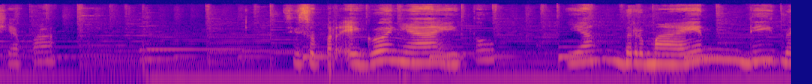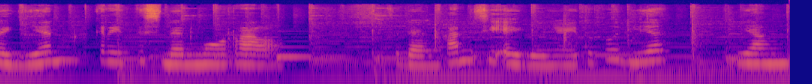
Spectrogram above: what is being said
siapa? Si super egonya itu yang bermain di bagian kritis dan moral. sedangkan si egonya itu tuh dia yang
